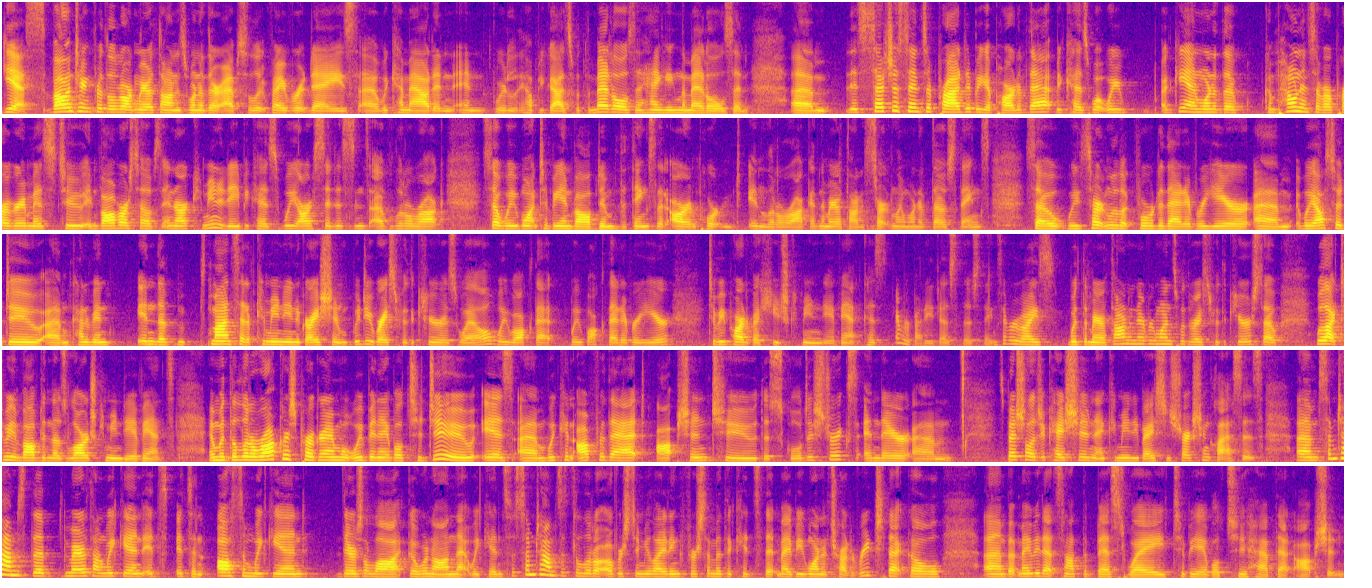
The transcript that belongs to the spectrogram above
Yes, volunteering for the Little Rock Marathon is one of their absolute favorite days. Uh, we come out and, and we help you guys with the medals and hanging the medals. And um, it's such a sense of pride to be a part of that because what we, again, one of the components of our program is to involve ourselves in our community because we are citizens of Little Rock. So we want to be involved in the things that are important in Little Rock, and the marathon is certainly one of those things. So we certainly look forward to that every year. Um, we also do um, kind of in in the mindset of community integration, we do Race for the Cure as well. We walk that we walk that every year to be part of a huge community event because everybody does those things. Everybody's with the marathon and everyone's with Race for the Cure. So we like to be involved in those large community events. And with the Little Rockers program, what we've been able to do is um, we can offer that option to the school districts and their um, special education and community-based instruction classes. Um, sometimes the marathon weekend, it's it's an awesome weekend there's a lot going on that weekend. So sometimes it's a little overstimulating for some of the kids that maybe want to try to reach that goal, um, but maybe that's not the best way to be able to have that option.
